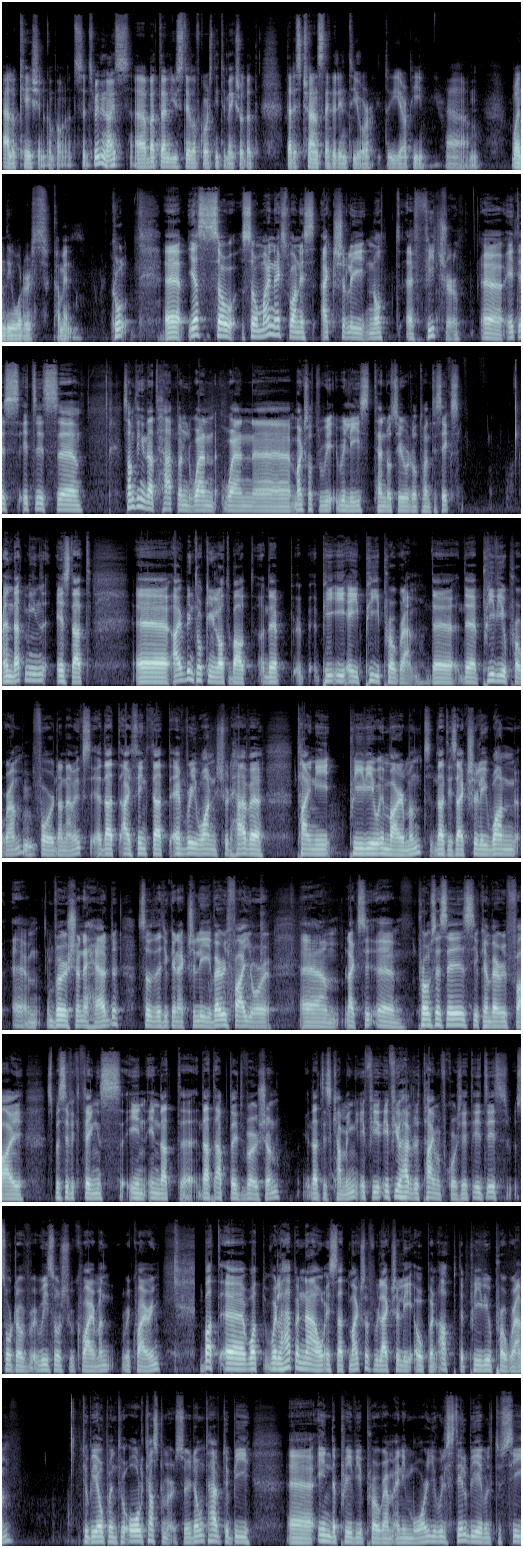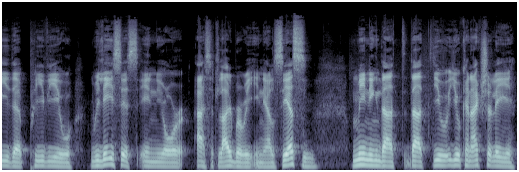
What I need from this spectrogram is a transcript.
allocation components. It's really nice, uh, but then you still, of course, need to make sure that that is translated into your to ERP um, when the orders come in. Cool. Uh, yes. So so my next one is actually not a feature. Uh, it is it is uh, something that happened when when uh, Microsoft re- released 10.0.26, and that means is that uh, I've been talking a lot about the PEAP program, the the preview program mm. for Dynamics. Uh, that I think that everyone should have a tiny preview environment that is actually one um, version ahead, so that you can actually verify your um, like uh, processes. You can verify specific things in in that uh, that update version that is coming. If you if you have the time of course it, it is sort of resource requirement requiring. But uh, what will happen now is that microsoft will actually open up the preview program to be open to all customers. So you don't have to be uh, in the preview program anymore. You will still be able to see the preview releases in your asset library in lcs mm. meaning that that you you can actually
